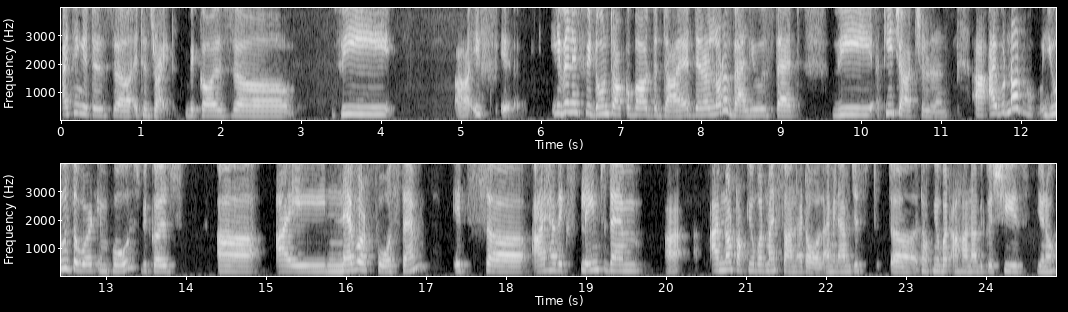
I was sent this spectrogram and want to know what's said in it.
I think it is. Uh, it is right because uh, we, uh, if even if we don't talk about the diet, there are a lot of values that we teach our children. Uh, I would not use the word impose because uh, I never force them. It's uh, I have explained to them. Uh, I'm not talking about my son at all. I mean, I'm just uh, talking about Ahana because she's, you know,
